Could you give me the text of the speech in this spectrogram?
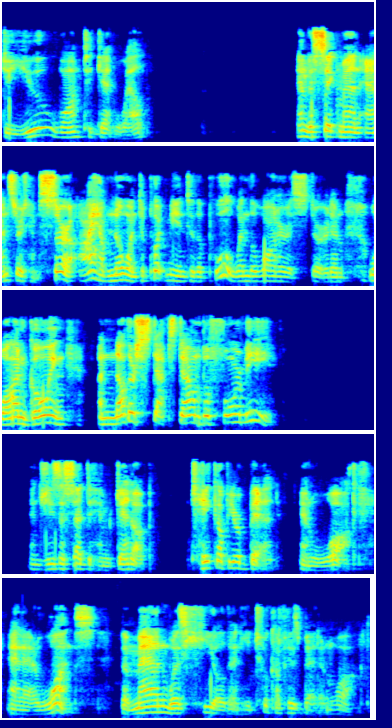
Do you want to get well? And the sick man answered him, Sir, I have no one to put me into the pool when the water is stirred, and while I'm going, another steps down before me. And Jesus said to him, Get up, take up your bed, and walk. And at once the man was healed, and he took up his bed and walked.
